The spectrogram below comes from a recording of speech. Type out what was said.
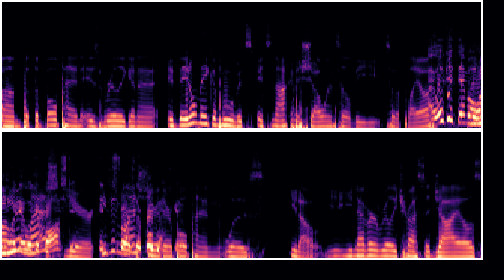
Um, but the bullpen is really gonna if they don't make a move, it's it's not gonna show until the to the playoffs. I look at them But a I mean, lot like I even look last at Boston. year, even last their year, their bullpen goes. bullpen was, you know, you, you never really trusted Giles.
